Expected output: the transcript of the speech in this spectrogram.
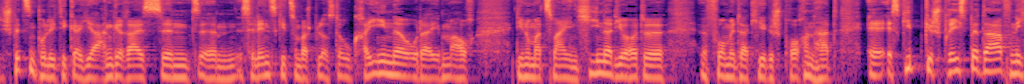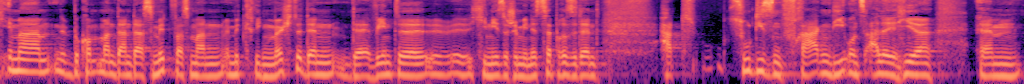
Spitzenpolitiker hier angereist sind. Ähm, Zelensky zum Beispiel aus der Ukraine oder eben auch die Nummer zwei in China, die heute äh, Vormittag hier gesprochen hat. Äh, es gibt Gesprächsbedarf. Nicht immer bekommt man dann das mit, was man mitkriegen möchte möchte, denn der erwähnte äh, chinesische Ministerpräsident hat zu diesen Fragen, die uns alle hier ähm,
